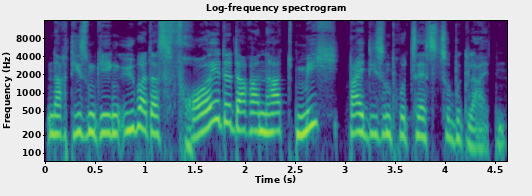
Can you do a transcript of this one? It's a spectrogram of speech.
nach diesem Gegenüber, das Freude daran hat, mich bei diesem Prozess zu begleiten.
